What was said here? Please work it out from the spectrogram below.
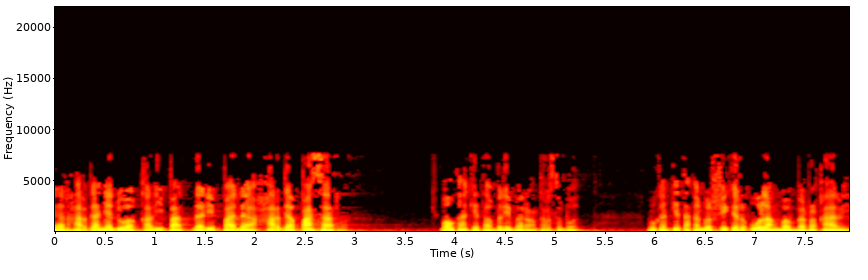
dan harganya dua kali lipat daripada harga pasar, maukah kita beli barang tersebut? Mungkin kita akan berpikir ulang beberapa kali.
